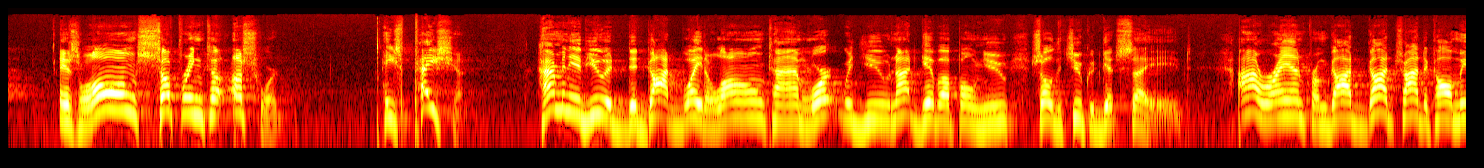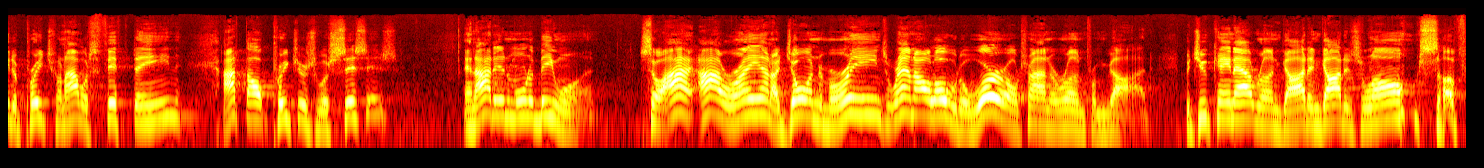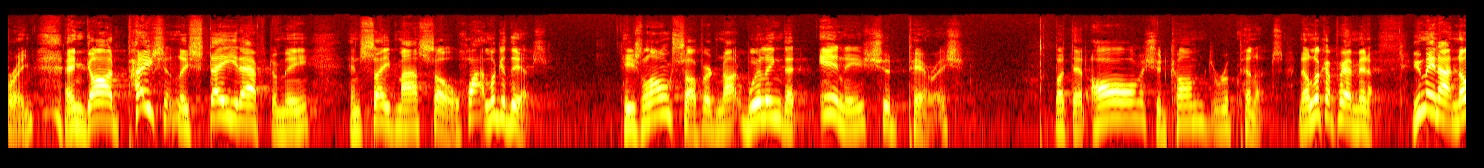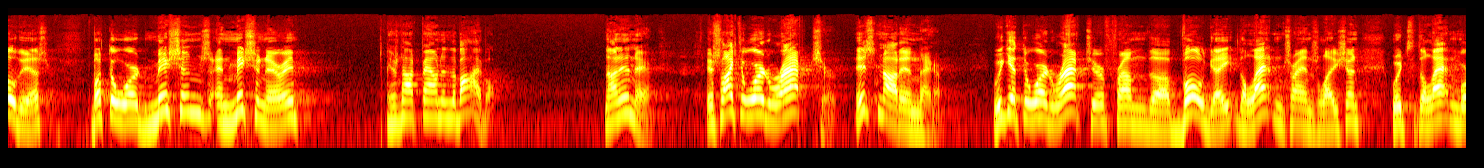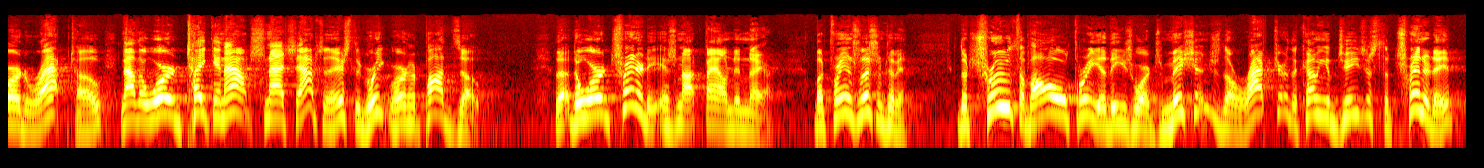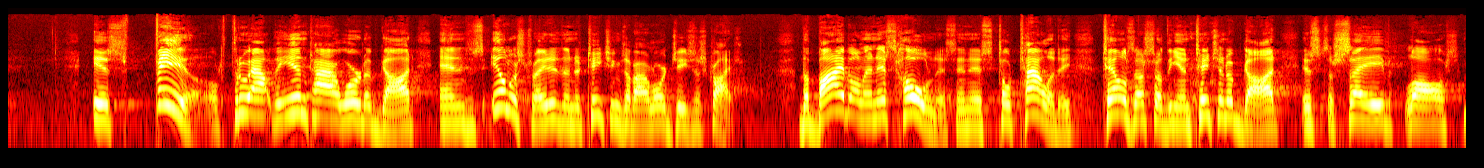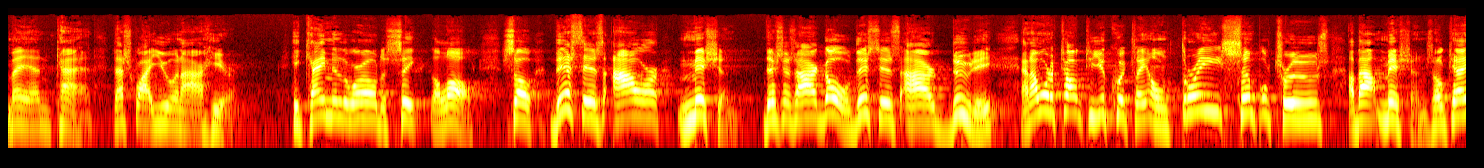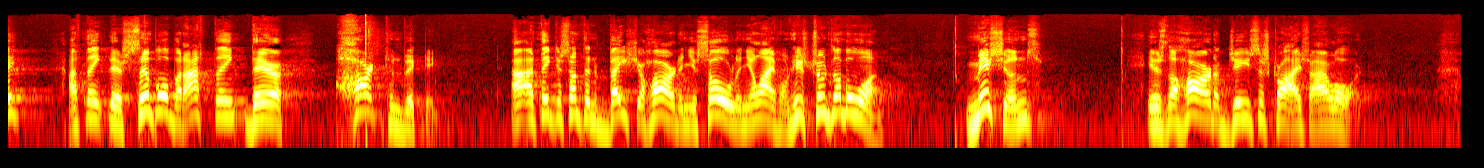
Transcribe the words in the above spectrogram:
is long suffering to usward. He's patient. How many of you did God wait a long time, work with you, not give up on you so that you could get saved? I ran from God. God tried to call me to preach when I was 15. I thought preachers were sissies, and I didn't want to be one. So I, I ran, I joined the Marines, ran all over the world trying to run from God. But you can't outrun God, and God is long suffering, and God patiently stayed after me and saved my soul. Why? Look at this. He's long suffered, not willing that any should perish, but that all should come to repentance. Now, look up here a minute. You may not know this, but the word missions and missionary is not found in the Bible. Not in there. It's like the word rapture. It's not in there. We get the word rapture from the Vulgate, the Latin translation, which is the Latin word rapto. Now, the word taken out, snatched out to this, the Greek word harpazo. The, the word Trinity is not found in there. But, friends, listen to me. The truth of all three of these words missions, the rapture, the coming of Jesus, the Trinity is filled throughout the entire Word of God and is illustrated in the teachings of our Lord Jesus Christ. The Bible in its wholeness, in its totality, tells us of the intention of God is to save lost mankind. That's why you and I are here. He came into the world to seek the lost. So this is our mission. This is our goal. This is our duty. And I want to talk to you quickly on three simple truths about missions, okay? I think they're simple, but I think they're heart convicting. I think there's something to base your heart and your soul and your life on. Here's truth number one missions is the heart of Jesus Christ our Lord.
